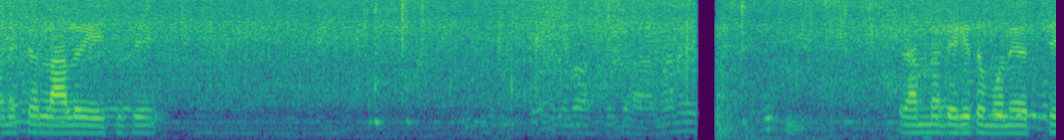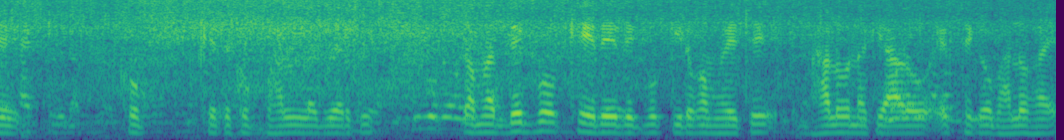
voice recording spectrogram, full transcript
অনেকটা লাল হয়ে এসেছে। রান্না দেখে তো মনে হচ্ছে খুব খেতে খুব ভালো লাগবে আর কি। তো আমরা দেখব, খেয়ে দিয়ে দেখব কীরকম হয়েছে। ভালো নাকি আরও এর থেকেও ভালো হয়।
